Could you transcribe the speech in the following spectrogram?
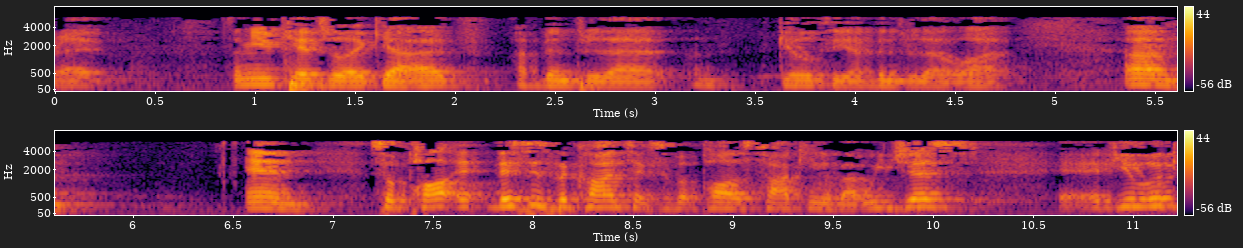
right? Some of you kids are like, yeah, I've I've been through that. I'm guilty. I've been through that a lot. Um, and so Paul, this is the context of what Paul is talking about. We just, if you look,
